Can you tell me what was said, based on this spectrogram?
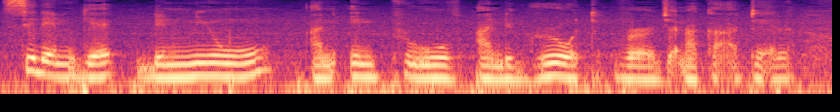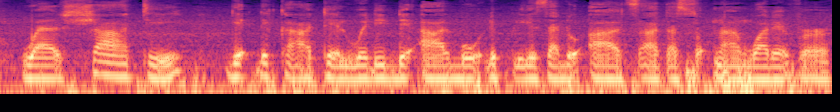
See them get the new and improve and the growth version of Kartel while Shorty get the Kartel where did the all about the place I do all sort of something and whatever.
